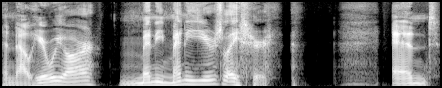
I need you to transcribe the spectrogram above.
And now here we are, many, many years later. And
